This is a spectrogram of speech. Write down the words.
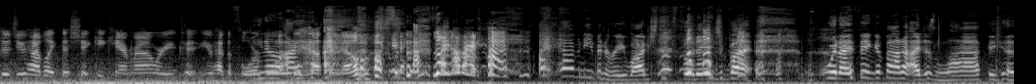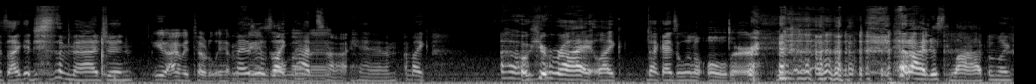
Did you have like the shaky camera where you could you had the floorboard You know, I and nothing else? Yeah. like, oh my god. I haven't even rewatched the footage, but when I think about it, I just laugh because I could just imagine. You, I would totally have a Might as well was like, moment. that's not him. I'm like, oh, you're right. Like, that guy's a little older. and I just laugh. I'm like,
